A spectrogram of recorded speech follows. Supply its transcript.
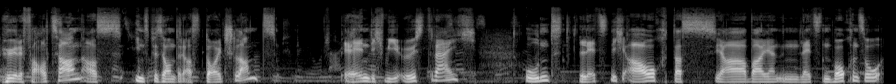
höhere Fallzahlen als insbesondere als Deutschland, ähnlich wie Österreich und letztlich auch, das ja, war ja in den letzten Wochen so,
